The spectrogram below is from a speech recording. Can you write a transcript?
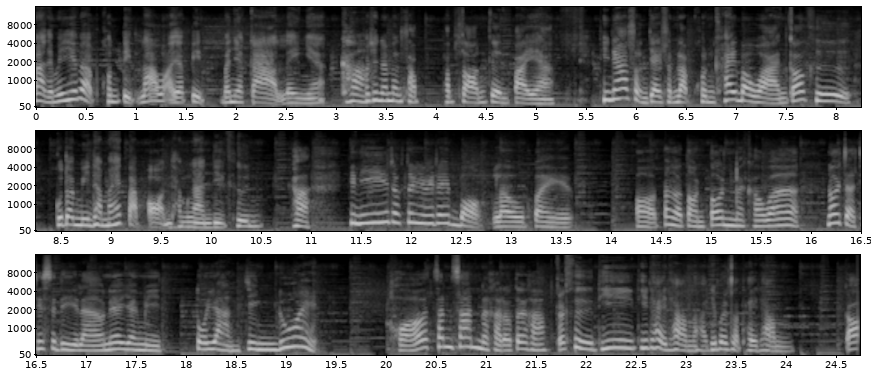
มันอาจจะไม่ใช่แบบคนติดเหล้าอาจจะติดบรรยากาศอะไรเงี้ย ค่ะ เพราะฉะนั้นมันซับซับซ้อนเกินไปค่ะที่น่าสนใจสำหรับคนไข้เบาหวานก็คือกลูตามีนทำให้ตับอ่อนทำงานดีขึ้น ค่ะ ทีนี้ดรยุ้ยได้บอกเราไปเอ่อตั้งแต่ตอนต้นนะคะว่า นอกจากทฤษฎีแล้วเนี่ยยังมีตัวอย่างจริงด้วย ขอสั้นๆนะคะดรคะ ก็คือที่ที่ไทยทำอะค่ะที่บริษัทไทยทำก็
